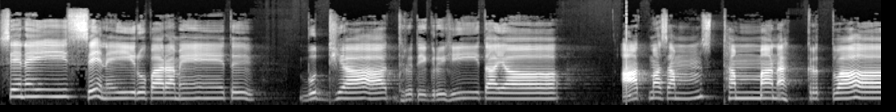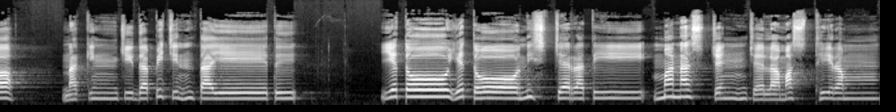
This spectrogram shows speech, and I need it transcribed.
शनैः शनैरुपरमेत् बुद्ध्या धृतिगृहीतया आत्मसंस्थं मनः कृत्वा न किञ्चिदपि चिन्तयेत्। यतो यतो निश्चरति मनश्चञ्चलमस्थिरं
